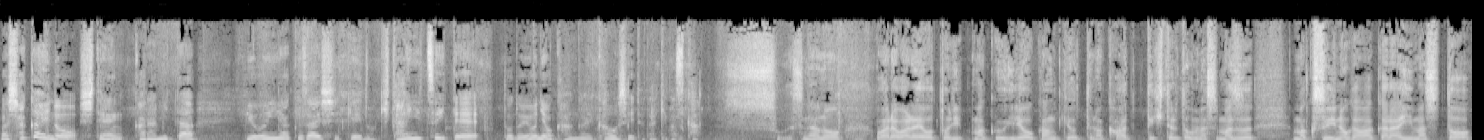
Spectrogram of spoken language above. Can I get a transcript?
まあ、社会の視点から見た病院薬剤師への期待についてどのようにお考えか教えていただけますか？そうですね。あの、我々を取り巻く医療環境っていうのは変わってきてると思います。まず、まあ、薬の側から言いますと、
